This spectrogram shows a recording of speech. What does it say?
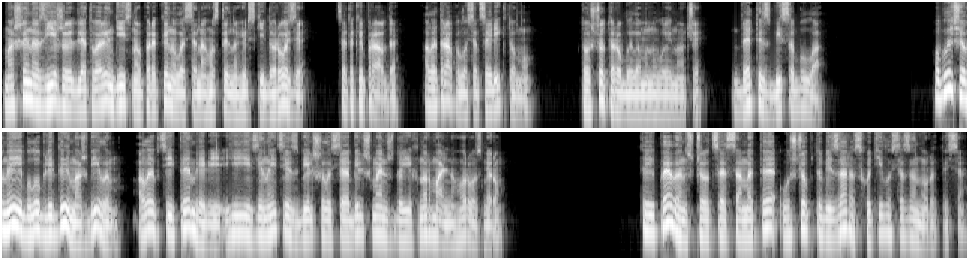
Машина з їжею для тварин дійсно перекинулася на гостинно-гірській дорозі, це таки правда, але трапилося це рік тому. То що ти робила минулої ночі? Де ти з біса була? Обличчя в неї було блідим, аж білим, але в цій темряві її зіниці збільшилися більш-менш до їх нормального розміру. Ти певен, що це саме те, у що б тобі зараз хотілося зануритися,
